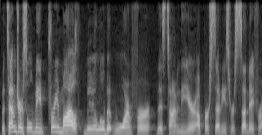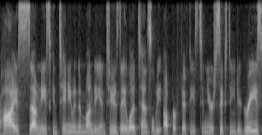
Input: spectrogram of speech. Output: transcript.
But temperatures will be pretty mild, maybe a little bit warm for this time of the year. Upper 70s for Sunday for highs, 70s continuing into Monday and Tuesday. Low temps will be upper 50s to near 60 degrees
